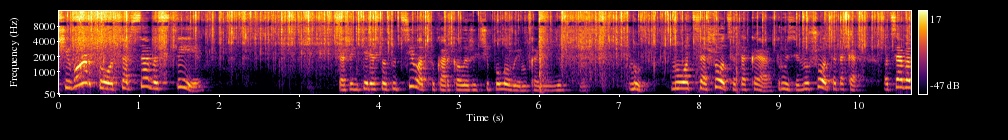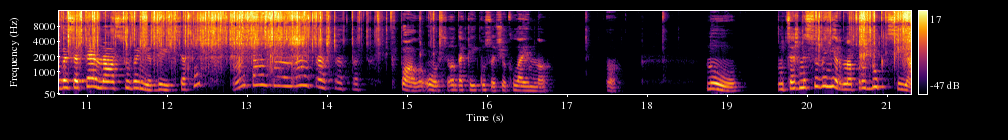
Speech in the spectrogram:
чи варто це все вести? Теж інтересно, тут ціла цукерка лежить, чи половинка її. Ну, ну оце, що це таке, друзі? Ну що це таке? Оце ви везете на сувенір, дивіться. Хоп. Впало. Ось, отакий кусочок лайна. О. Ну, ну це ж не сувенірна продукція,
